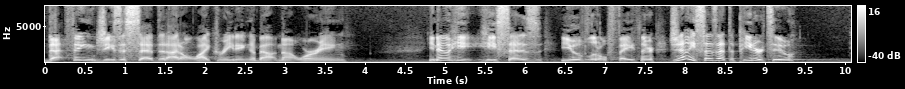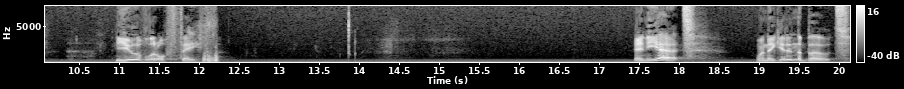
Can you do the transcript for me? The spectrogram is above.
that thing Jesus said that I don't like reading about not worrying, you know, he, he says, You have little faith there. Do you know he says that to Peter too? You have little faith. And yet, when they get in the boat,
